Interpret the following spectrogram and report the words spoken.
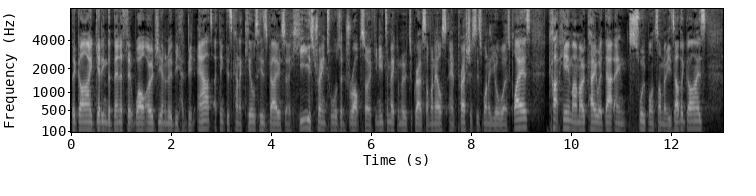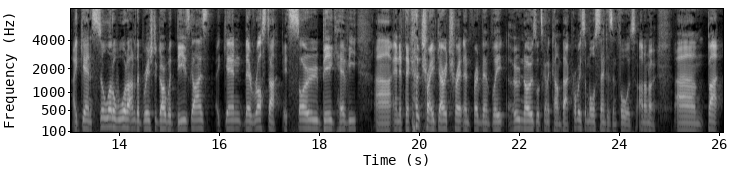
the guy getting the benefit while OG Anunoby had been out. I think this kind of kills his value. So he is trending towards a drop. So if you need to make a move to grab someone else and Precious is one of your worst players, cut him. I'm okay with that and swoop on some of these other guys. Again, still a lot of water under the bridge to go with these guys. Again, their roster, it's so big, heavy. Uh, and if they're going to trade Gary Trent and Fred VanVleet, who knows what's going to come back? Probably some more centers and forwards. I don't know. Um, but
